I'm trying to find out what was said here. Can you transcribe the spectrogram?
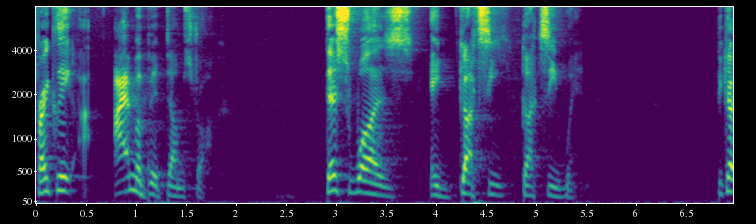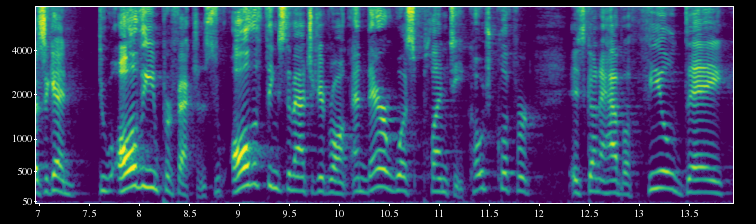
Frankly, I'm a bit dumbstruck. This was a gutsy, gutsy win. Because again, through all the imperfections, through all the things the Magic did wrong, and there was plenty. Coach Clifford is going to have a field day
